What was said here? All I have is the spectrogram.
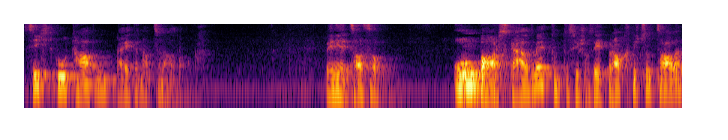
Sichtguthaben bei der Nationalbank. Wenn ich jetzt also unbares Geld will, und das ist schon sehr praktisch zum Zahlen,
